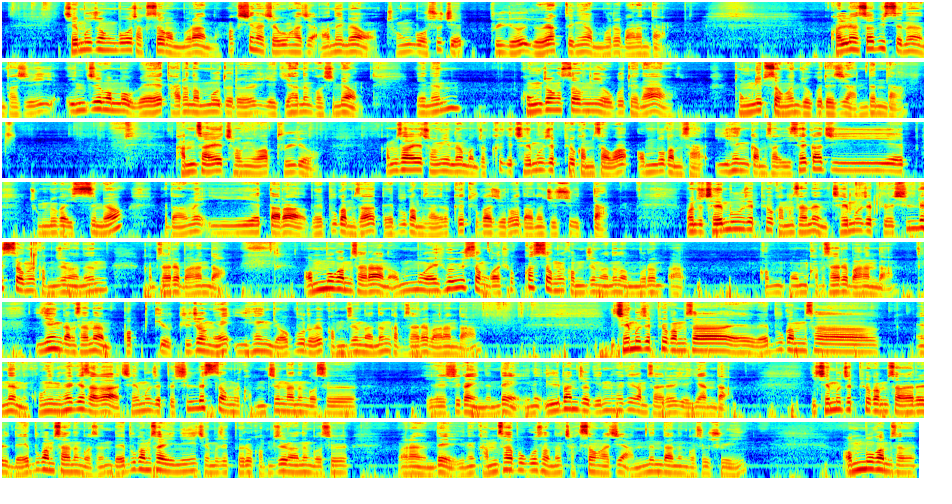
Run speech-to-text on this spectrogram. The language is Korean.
재무 정보 작성 업무란 확신을 제공하지 않으며 정보 수집, 분류, 요약 등의 업무를 말한다. 관련 서비스는 다시 인증 업무 외의 다른 업무들을 얘기하는 것이며 얘는 공정성이 요구되나 독립성은 요구되지 않는다. 감사의 정의와 분류. 감사의 정의는 먼저 크게 재무제표 감사와 업무 감사, 이행 감사 이 세 가지의 종류가 있으며 그 다음에 이에 따라 외부 감사, 내부 감사 이렇게 두 가지로 나눠질 수 있다. 먼저 재무제표 감사는 재무제표의 신뢰성을 검증하는 감사를 말한다. 업무 감사란 업무의 효율성과 효과성을 검증하는 업무를 아, 검, 감사를 말한다. 이행 감사는 법규, 규정의 이행 여부를 검증하는 감사를 말한다. 이 재무제표 감사의 외부 감사에는 공인회계사가 재무제표 신뢰성을 검증하는 것을 예시가 있는데 이는 일반적인 회계 감사를 얘기한다. 이 재무제표 감사를 내부 감사하는 것은 내부 감사인이 재무제표를 검증하는 것을 말하는데 이는 감사 보고서는 작성하지 않는다는 것을 주의. 업무 감사의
